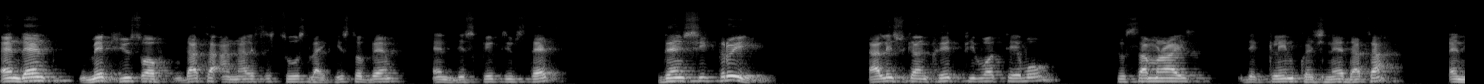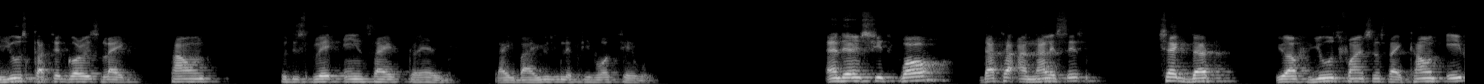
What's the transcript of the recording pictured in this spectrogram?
And then make use of data analysis tools like histogram and descriptive stats. Then sheet three, at least you can create pivot table to summarize the clean questionnaire data and use categories like count to display insight clearly, like by using the pivot table. And then sheet four, data analysis, check that you have used functions like count if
